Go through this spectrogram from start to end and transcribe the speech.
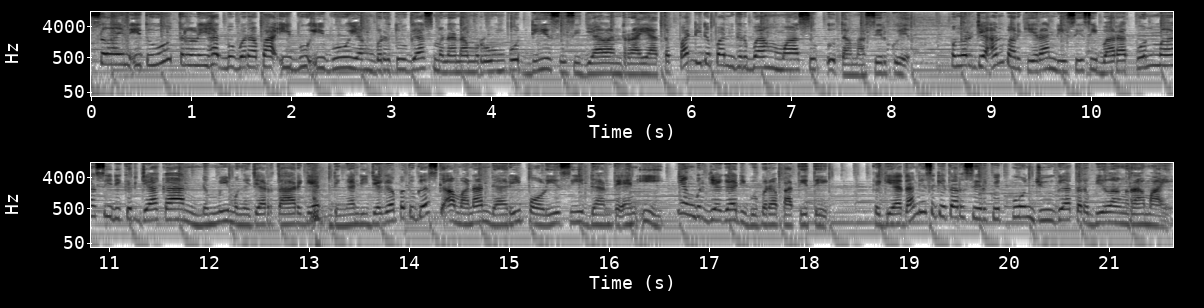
Selain itu, terlihat beberapa ibu-ibu yang bertugas menanam rumput di sisi jalan raya tepat di depan gerbang masuk utama sirkuit. Pengerjaan parkiran di sisi barat pun masih dikerjakan demi mengejar target dengan dijaga petugas keamanan dari polisi dan TNI yang berjaga di beberapa titik. Kegiatan di sekitar sirkuit pun juga terbilang ramai.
